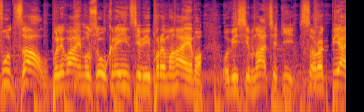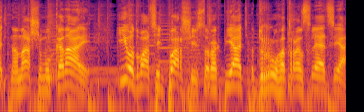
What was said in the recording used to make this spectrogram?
футзал. Вболіваємо за українців і перемагаємо о 18.45 на нашому каналі. І о 21.45 друга трансляція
